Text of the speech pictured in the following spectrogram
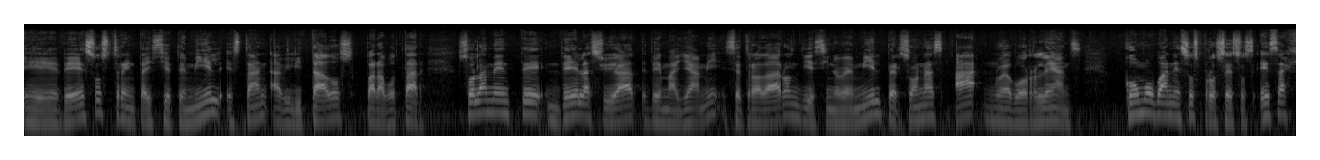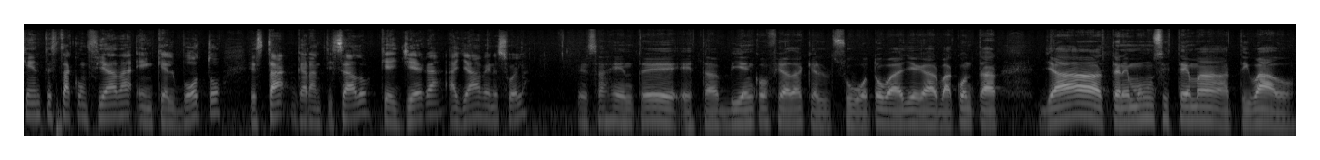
eh, de esos 37 mil están habilitados para votar. Solamente de la ciudad de Miami se trasladaron 19 mil personas a Nueva Orleans. ¿Cómo van esos procesos? ¿Esa gente está confiada en que el voto está garantizado, que llega allá a Venezuela? Esa gente está bien confiada que su voto va a llegar, va a contar. Ya tenemos un sistema activado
